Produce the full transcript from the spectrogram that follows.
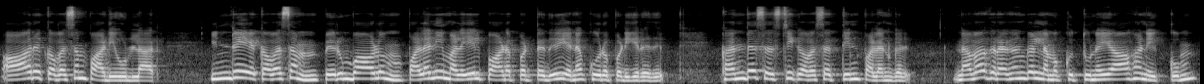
ஆறு கவசம் பாடியுள்ளார். இன்றைய கவசம் பெரும்பாலும் பழனி மலையில் பாடப்பட்டது என கூறப்படுகிறது. கந்த சஷ்டி கவசத்தின் பலன்கள். நவகிரகங்கள் நமக்கு துணையாக நிற்கும்.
